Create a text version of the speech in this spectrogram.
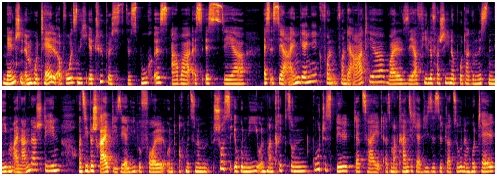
Menschen im Hotel, obwohl es nicht ihr typisches Buch ist, aber es ist sehr es ist sehr eingängig von, von der Art her, weil sehr viele verschiedene Protagonisten nebeneinander stehen und sie beschreibt die sehr liebevoll und auch mit so einem Schuss Ironie und man kriegt so ein gutes Bild der Zeit. Also man kann sich ja diese Situation im Hotel,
